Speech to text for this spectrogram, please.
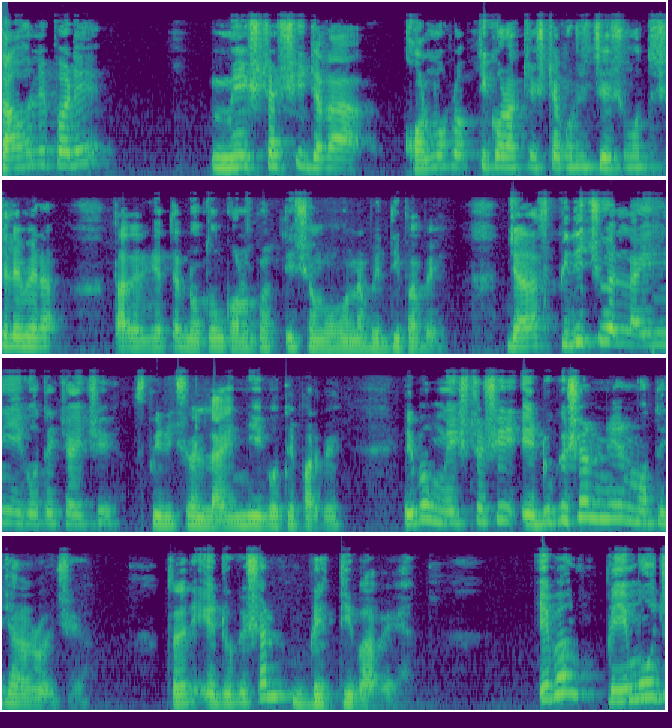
তাহলে পরে মেষ রাশি যারা কর্মপ্রাপ্তি করার চেষ্টা করছে যে সমস্ত ছেলেমেয়েরা, তাদের ক্ষেত্রে নতুন কর্মপ্রাপ্তির সম্ভাবনা বৃদ্ধি পাবে। যারা স্পিরিচুয়াল লাইন নিয়ে এগোতে চাইছে স্পিরিচুয়াল লাইন নিয়ে এগোতে পারবে এবং মেষ রাশির এডুকেশনের মধ্যে যারা রয়েছে, তাদের এডুকেশন বৃদ্ধি পাবে। এবং প্রেমজ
